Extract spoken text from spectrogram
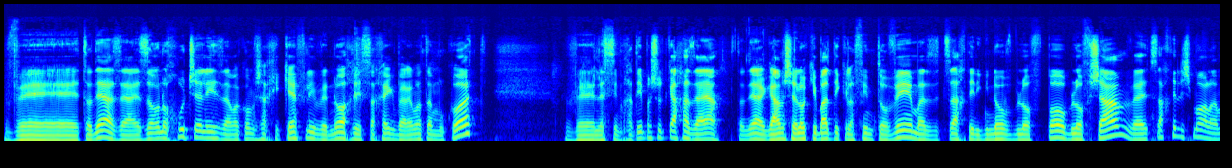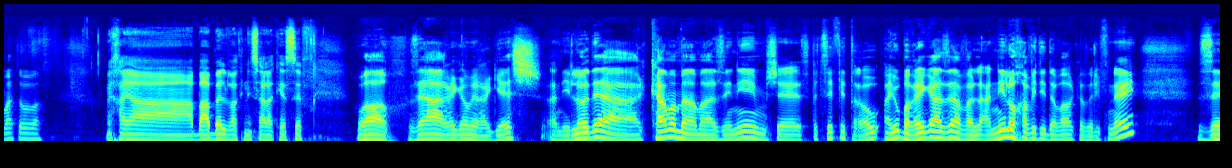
ואתה יודע, זה האזור נוחות שלי, זה המקום שהכי כיף לי ונוח לי לשחק בערימות עמוקות. ולשמחתי פשוט ככה זה היה. אתה יודע, גם שלא קיבלתי קלפים טובים, אז הצלחתי לגנוב בלוף פה, בלוף שם, והצלחתי לשמור על רמה טובה. איך היה הבאבל והכניסה לכסף? וואו, זה היה רגע מרגש. אני לא יודע כמה מהמאזינים שספציפית ראו, היו ברגע הזה, אבל אני לא חוויתי דבר כזה לפני. זה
